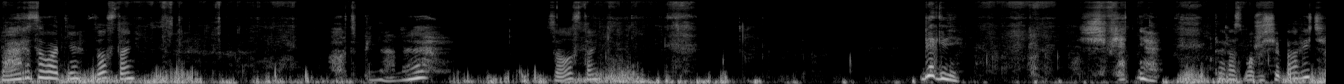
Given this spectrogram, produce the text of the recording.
Bardzo ładnie, zostań. Odpinamy. Zostań. Biegnij! Świetnie. Teraz może się bawić.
